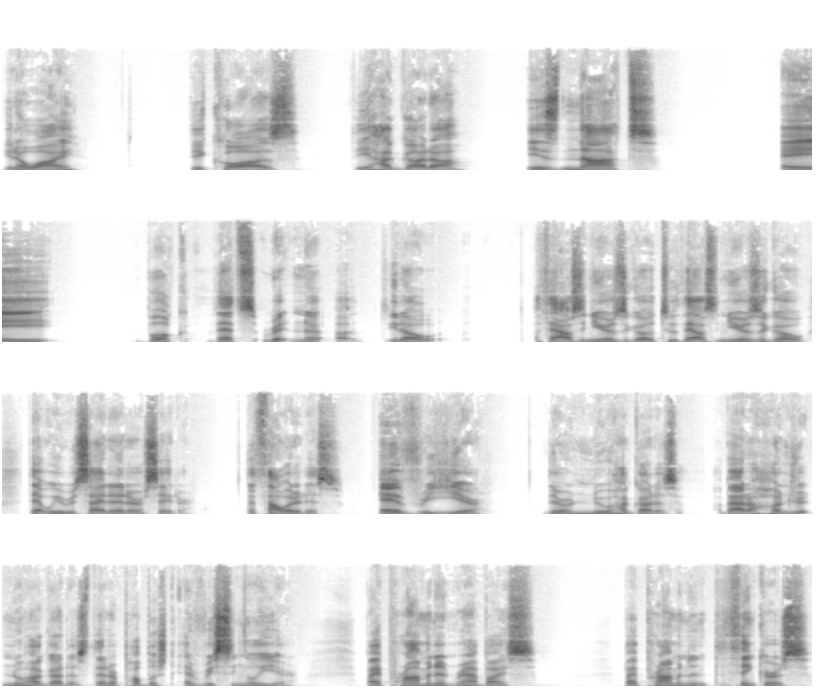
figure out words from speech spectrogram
You know why? Because the Haggadah is not a book that's written, uh, you know, a thousand years ago, two thousand years ago that we recited at our Seder. That's not what it is. Every year, there are new Haggadahs, about a hundred new Haggadahs that are published every single year by prominent rabbis, by prominent thinkers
